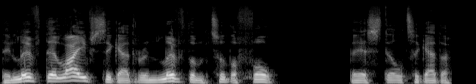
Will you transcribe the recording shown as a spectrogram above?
They lived their lives together and lived them to the full they are still together.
